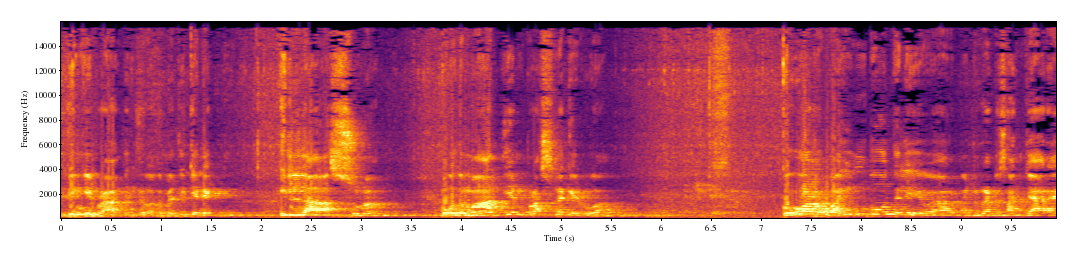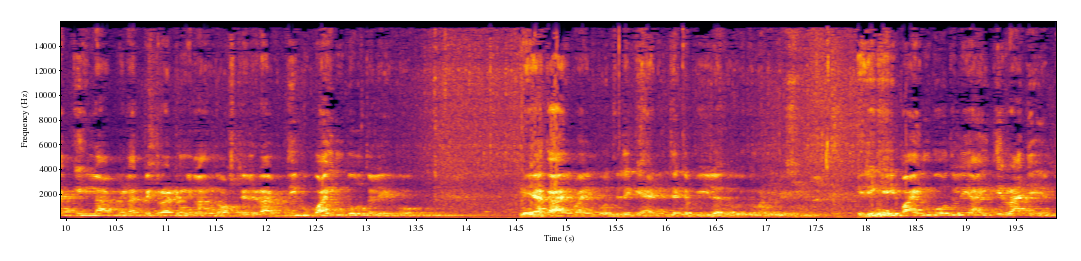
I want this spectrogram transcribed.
ඉතින් මේ ප්‍රාන්තෙක අකමැති කෙනෙක් ඉල්ලා අස්සුණා මොකද මාධ්‍යයෙන් ප්‍රශ්න කෙරුවා කොහොම වයින් බෝතලේ වාර පිටරට සංචාරයක් ගිහිල්ලා කියලා පිටරට නිලංග ඕස්ට්‍රේලියාවට දීපු වයින් බෝතලේ කෝ මෙයාගායි වයින් බෝතලේ ගෑනිත් එක බීලා දුවද මට ඉතින් ඒ වයින් බෝතලේ අයිති රජයට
